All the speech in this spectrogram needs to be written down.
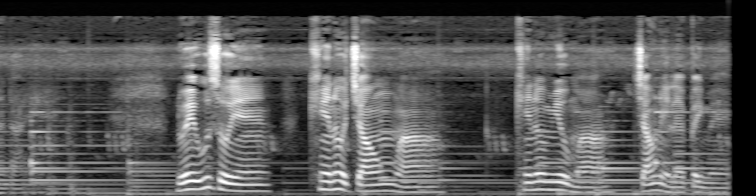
နန္ဒာရဲ့ ຫນွေဦးဆိုရင်ခင်တို့ကျောင်းမှာခင်တို့မြို့မှာကျောင်းနေလဲပိတ်မယ်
